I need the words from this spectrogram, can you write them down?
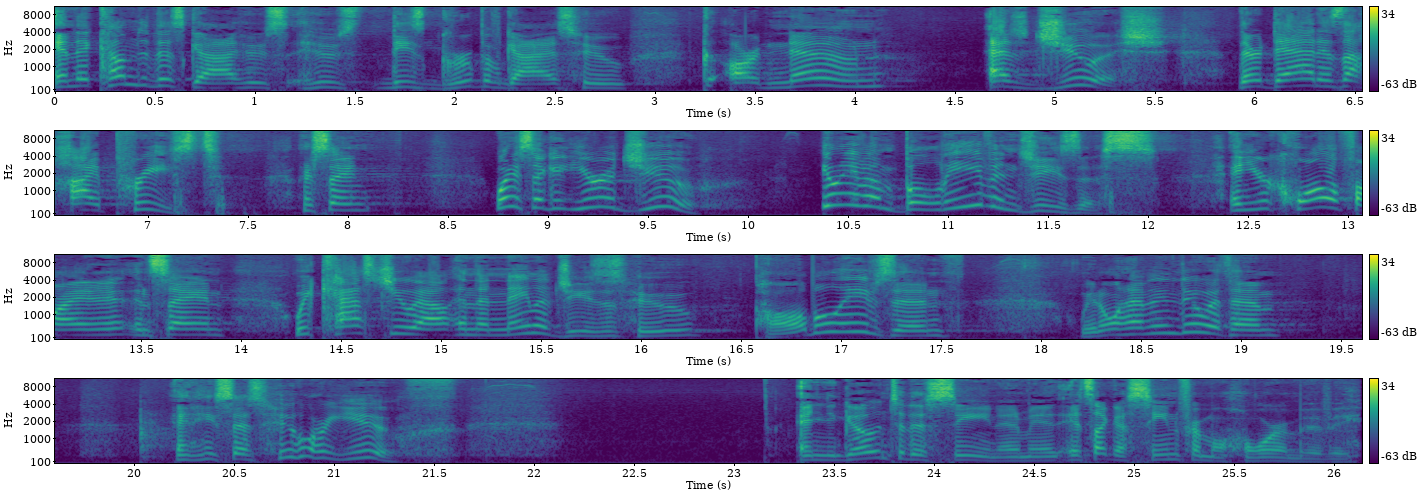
And they come to this guy who's, who's these group of guys who are known as Jewish. Their dad is a high priest. They're saying, wait a second, you're a Jew. You don't even believe in Jesus. And you're qualifying it and saying, we cast you out in the name of Jesus, who Paul believes in. We don't have anything to do with him. And he says, Who are you? And you go into this scene, I mean, it's like a scene from a horror movie.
